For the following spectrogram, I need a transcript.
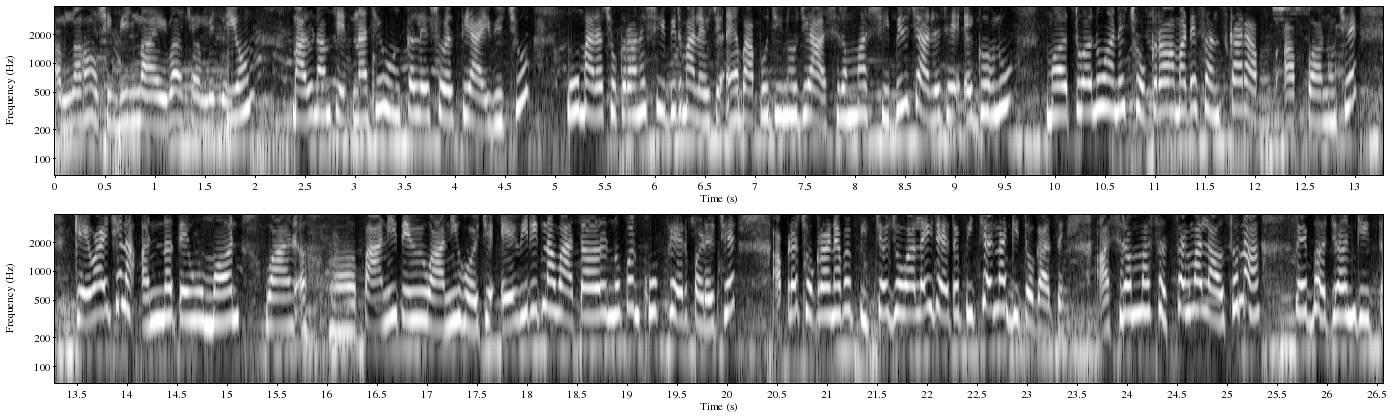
હમણાં હું સિવિલમાં આવ્યા છે અમે મારું નામ ચેતના છે હું અંકલેશ્વરથી આવી છું. હું મારા છોકરાઓને શિબિરમાં લઉં છું. અહીંયા બાપુજીનું જે આશ્રમમાં શિબિર ચાલે છે એ ઘણું મહત્ત્વનું અને છોકરાઓ માટે સંસ્કાર આપ આપવાનું છે. કહેવાય છે ને અન્ન તેવું મન પાણી તેવી વાની હોય છે. એવી રીતના વાતાવરણનું પણ ખૂબ ફેર પડે છે. આપણા છોકરાને આપણે પિક્ચર જોવા લઈ જાય તો પિક્ચરના ગીતો ગાશે. આશ્રમમાં સત્સંગમાં લાવશો ના તો એ ભજન ગીત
